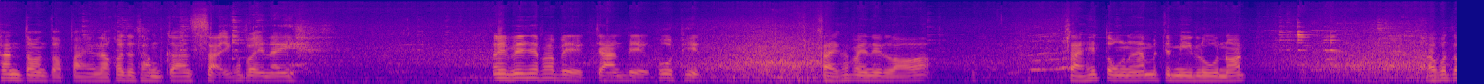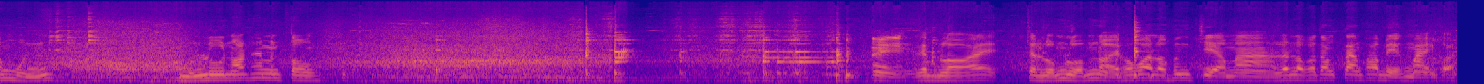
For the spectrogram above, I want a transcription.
ขั้นตอนต่อไปเราก็จะทำการใส่เข้าไปในไม่ใช่ผ้าเบรกจานเบรกพูดผิด ใส่เข้าไปในล้อ ใส่ให้ตรงนะมันจะมีรูน็อตเราก็ต้องหมุน หมุนรูน็อตให้มันตรง เอ้ยเรียบร้อยจะหลวมๆหน่อยเพราะว่าเราเพิ่งเจียมา แล้วเราก็ต้องตั้งผ้าเบรกใหม่ก่อน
